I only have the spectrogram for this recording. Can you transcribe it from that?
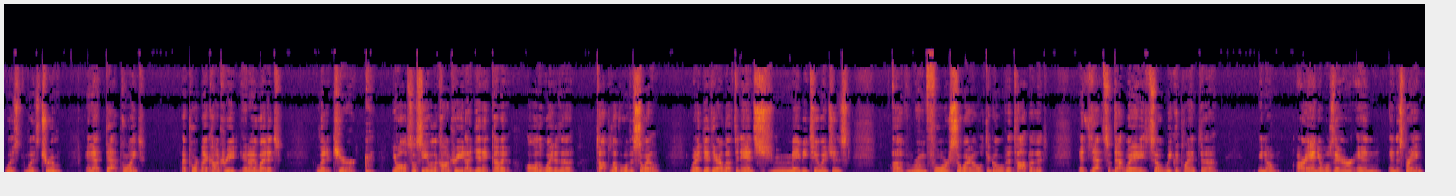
was was true. And at that point, I poured my concrete and I let it let it cure. you also see with the concrete, I didn't come it all the way to the top level of the soil. What I did there, I left an inch, maybe two inches of room for soil to go over the top of it it's that so that way so we could plant uh, you know our annuals there in in the spring.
